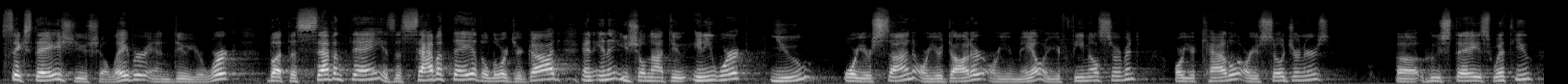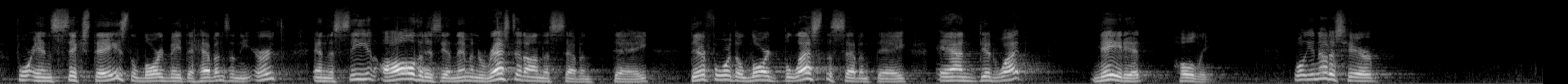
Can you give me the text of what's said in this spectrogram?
Six days you shall labor and do your work, but the seventh day is the Sabbath day of the Lord your God, and in it you shall not do any work, you or your son or your daughter or your male or your female servant or your cattle or your sojourners uh, who stays with you. For in six days the Lord made the heavens and the earth and the sea and all that is in them, and rested on the seventh day. Therefore the Lord blessed the seventh day and did what? Made it holy. Well, you notice here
